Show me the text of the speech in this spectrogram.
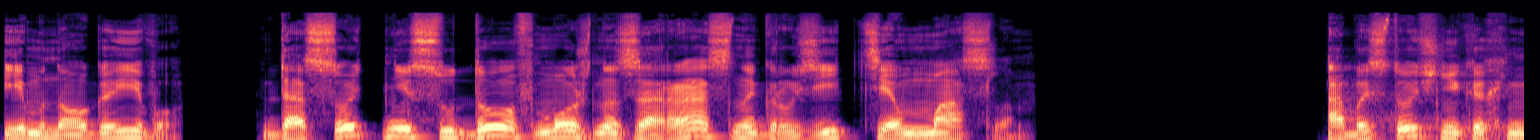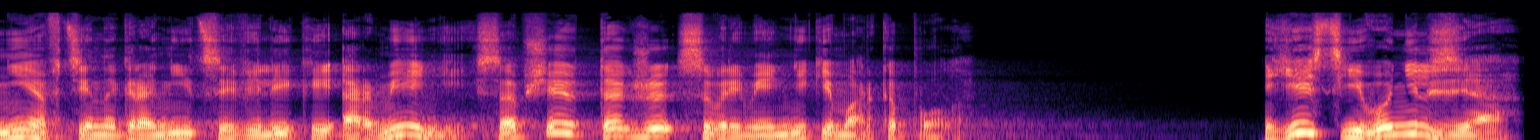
и много его. До сотни судов можно за раз нагрузить тем маслом. Об источниках нефти на границе Великой Армении сообщают также современники Марко Поло. Есть его нельзя,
